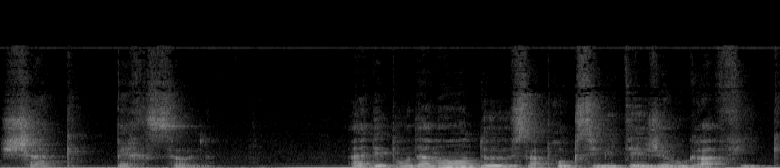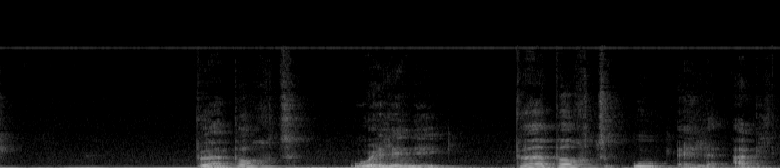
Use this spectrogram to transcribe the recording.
chaque personne, indépendamment de sa proximité géographique, peu importe où elle est née, peu importe où elle habite.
